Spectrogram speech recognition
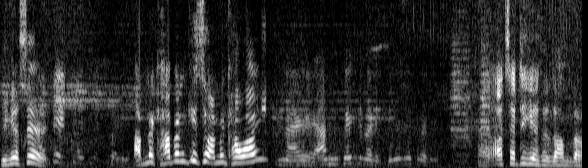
ঠিক আছে? আপনি খাবেন কিছু? আমি খাওয়াই? আচ্ছা ঠিক আছে যান তাহলে।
